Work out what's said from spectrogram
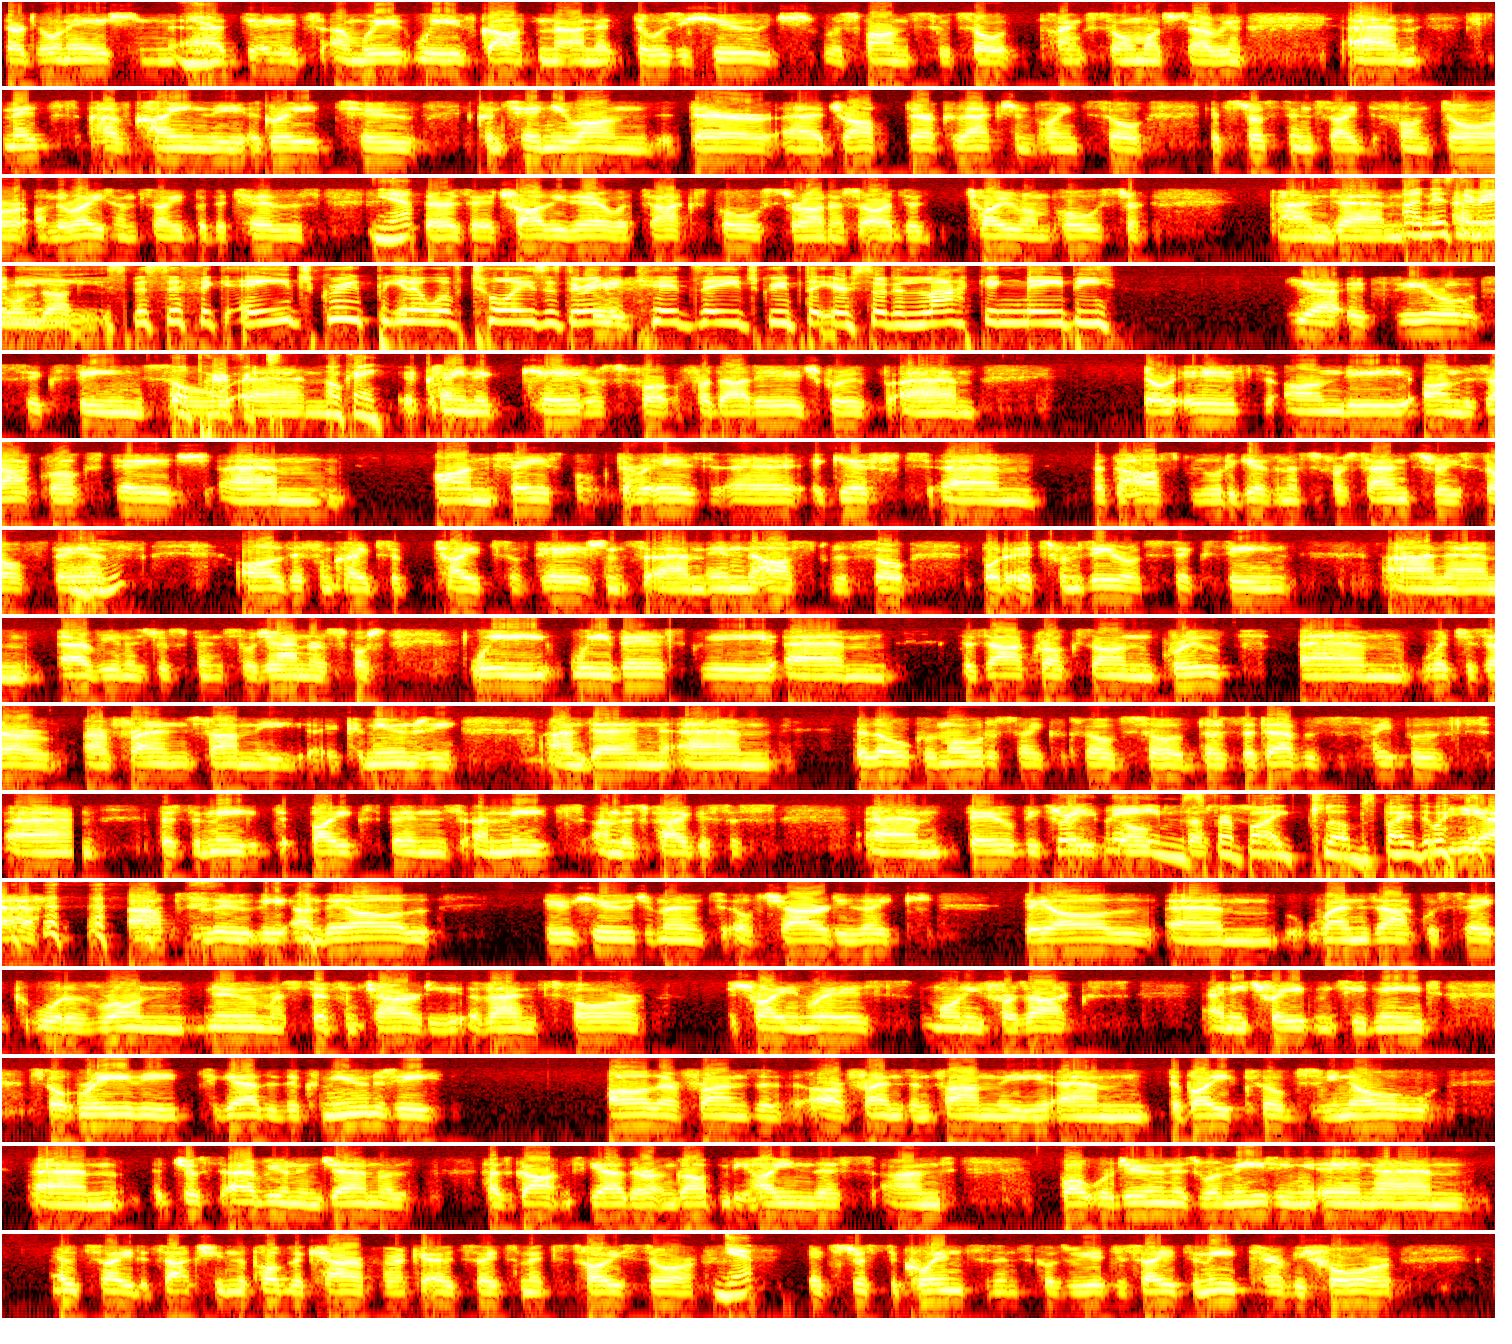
their donation Yeah. uh, dates, and we we've gotten, and it, there was a huge response to it. So thanks so much to everyone. Um, Smiths have kindly agreed to continue on their uh, drop their collection point. So it's just inside the front door on the right hand side, by the tills. Yep. There's a trolley there with Zak's poster on it, or the toy run poster. And um, And is there any specific age group, you know, of toys? Is there any kids age group that you're sort of lacking, maybe? Yeah, it's zero to sixteen, so Oh, um, Okay. it kind of caters for, for that age group. Um, there is on the on the Zak Rocks page um, on Facebook. There is a, a gift um, that the hospital would have given us for sensory stuff. They Mm-hmm. have all different types of types of patients um, in the hospital. So, but it's from zero to sixteen, and um, everyone has just been so generous. But we we basically um, the Zak Rocks on group, um, which is our our friends, family, uh, community, and then. Um, the local motorcycle clubs. So there's the Devil's Disciples, um, there's the Meat Bike Spins and Meats, and there's Pegasus. Um, they would be three Great clubs names that- for bike clubs, by the way. yeah, absolutely. And they all do huge amounts of charity. Like they all, um, when Zak was sick, would have run numerous different charity events for to try and raise money for Zak's any treatments he'd need. So really, together, the community, all our friends, and our friends and family, um, the bike clubs, we know, um, just everyone in general has gotten together and gotten behind this. And what we're doing is we're meeting in um, outside. It's actually in the public car park outside Smith's Toy Store. Yep. It's just a coincidence because we had decided to meet there before.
